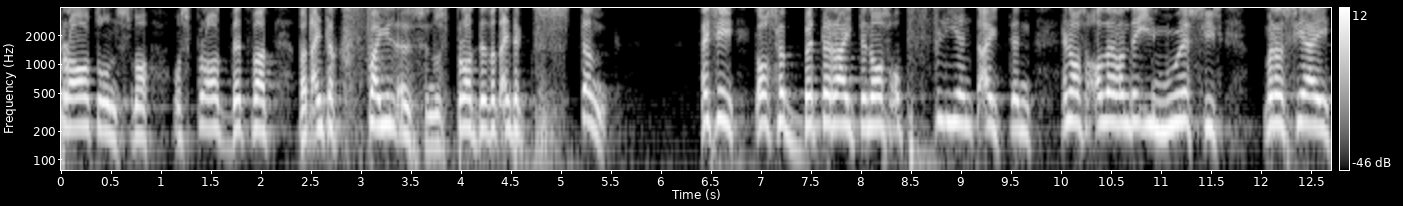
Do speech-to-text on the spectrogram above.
praat ons maar ons praat dit wat wat eintlik vuil is en ons praat dit wat eintlik stink. Hy sê daar's verbitterheid en daar's opvleendheid en en daar's allerlei emosies, maar dan sê hy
